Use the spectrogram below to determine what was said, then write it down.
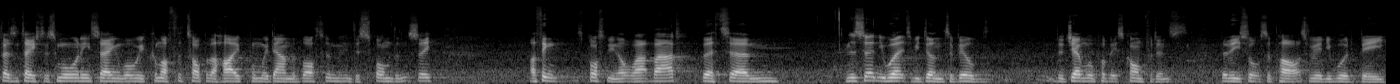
presentation this morning saying, well, we've come off the top of the hype and we're down the bottom in despondency. I think it's possibly not that bad, but um, there's certainly work to be done to build the general public's confidence that these sorts of parts really would be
